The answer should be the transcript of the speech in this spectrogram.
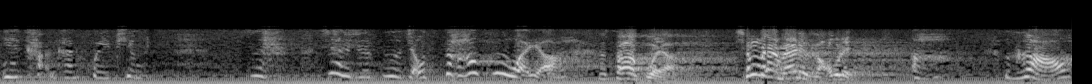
你看看慧萍，这这日子叫咋过呀？这咋过呀？情慢慢的熬嘞。啊，熬！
